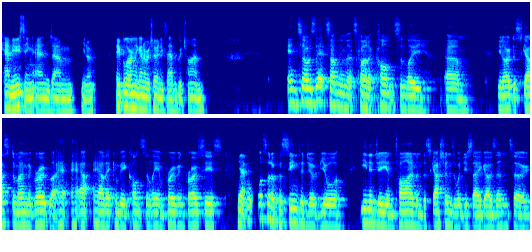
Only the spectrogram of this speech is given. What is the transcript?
can be missing, and um, you know people are only going to return if they have a good time. And so, is that something that's kind of constantly um, you know, discussed among the group, like how, how that can be a constantly improving process? Yeah. What, what sort of percentage of your energy and time and discussions would you say goes into,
